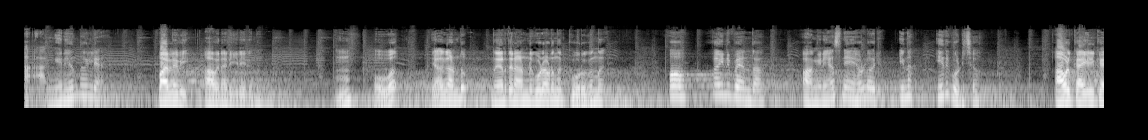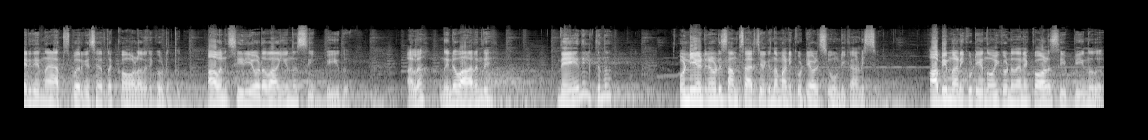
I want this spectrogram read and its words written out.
അങ്ങനെയൊന്നുമില്ല. പല്ലവി അവനരികിലിരുന്നു. ഉവ്വ് ഞാൻ കണ്ടു. നേരത്തെ രണ്ടും കൂടെ അവിടെ നിന്ന് കുറുകുന്നു ഓ അതിനിപ്പോ എന്താ? അങ്ങനെയാ സ്നേഹമുള്ളവര്. ഇന്ന ഇത് കുടിച്ചോ. അവൾ കയ്യിൽ കരുതിയിരുന്ന ആപ്സ്ബർഗ് ചേർത്ത കോൾ കൊടുത്തു. അവൻ സിരിയോടെ വാങ്ങിയൊന്ന് സിപ്പ് ചെയ്തു. അല്ല നിന്റെ വാലന്തേ? ദേ നിൽക്കുന്നു. ഉണ്ണിയേട്ടനോട് സംസാരിച്ചിരിക്കുന്ന മണിക്കുട്ടി അവൾ ചൂണ്ടിക്കാണിച്ചു. അബി മണിക്കുട്ടിയെ നോക്കിക്കൊണ്ട് തന്നെ കോൾ സിപ്പ് ചെയ്യുന്നത്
